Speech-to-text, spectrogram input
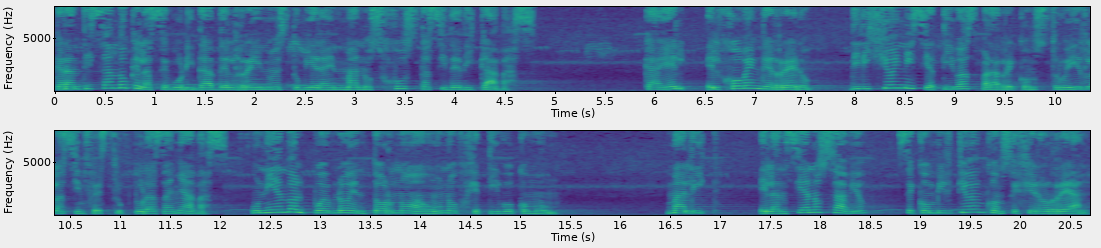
garantizando que la seguridad del reino estuviera en manos justas y dedicadas. Kael, el joven guerrero, dirigió iniciativas para reconstruir las infraestructuras dañadas, uniendo al pueblo en torno a un objetivo común. Malik, el anciano sabio, se convirtió en consejero real,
